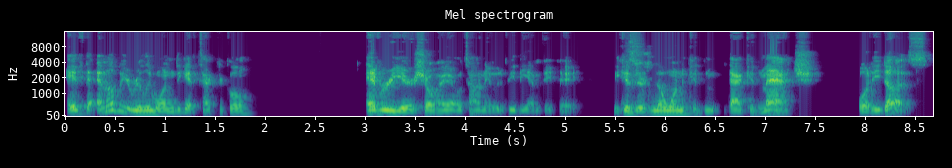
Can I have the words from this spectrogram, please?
if the MLB really wanted to get technical, every year Shohei Ohtani would be the MVP because there's no one could that could match what he does.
